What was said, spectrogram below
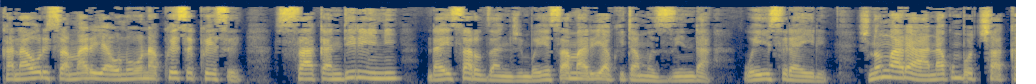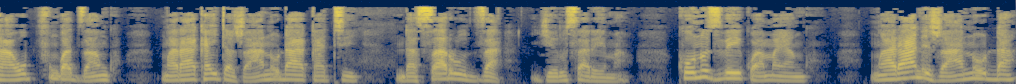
Kana uri samariya unoona kwese kwese. Saka ndirini ndaisarudza nzvimbo yesamariya kuita muzinda weisraeri? Zvino mwari haana kumbotsvakawo pfungwa dzangu. Mwari akaita zvaanoda akati ndasarudza jerusarema ko unoziveiko hama yangu? Mwari ane zvaanoda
